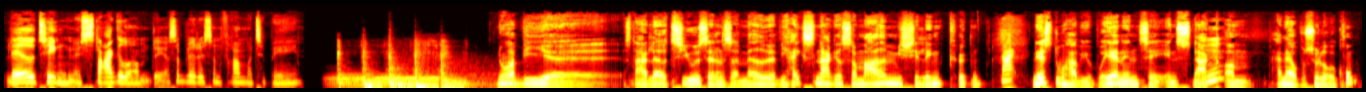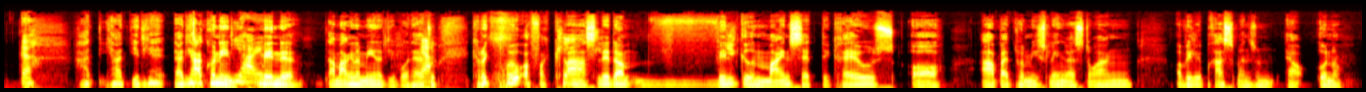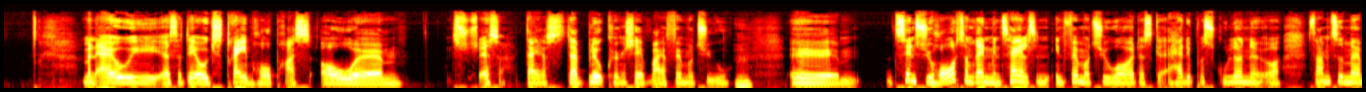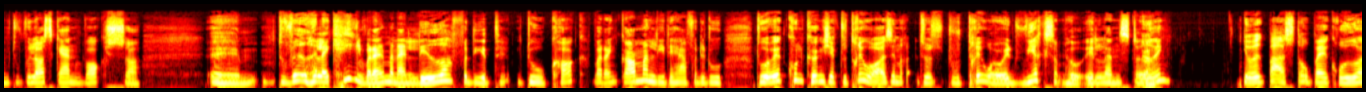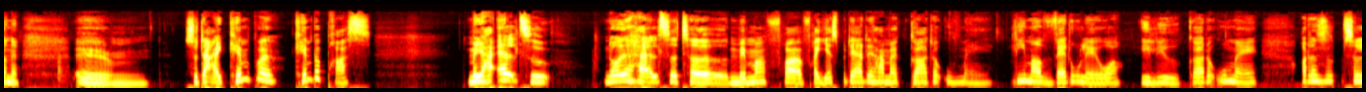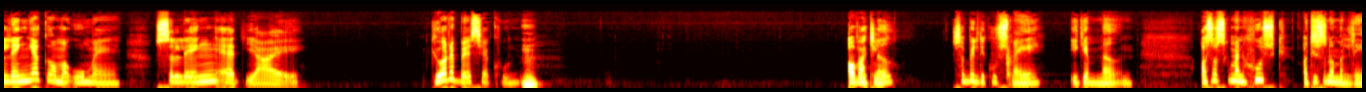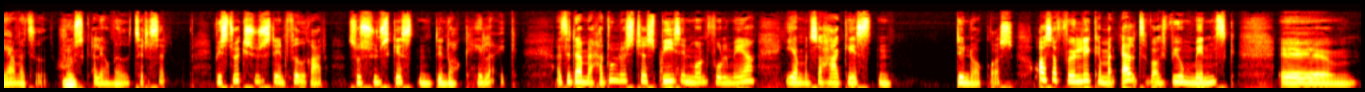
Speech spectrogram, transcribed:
lavede tingene, snakkede om det, og så blev det sådan frem og tilbage. Nu har vi øh, snart lavet 10 udsendelser af mad. Vi har ikke snakket så meget Michelin-køkken. Nej. Næste uge har vi jo Brian ind til en snak mm. om... Han er jo på Søllerød Kro. Ja. Har, de, har, ja, de, har, ja, de har kun en, De har en. men øh, der er mange, der mener, de burde have Ja. to. Kan du ikke prøve at forklare os lidt om, hvilket mindset det kræves at arbejde på Michelin-restaurant, og hvilket pres man sådan er under? Man er jo i, altså det er jo ekstrem hård pres, og øh, altså, da jeg da jeg blev køkkenchef, var jeg 25. Mm. Øh, sindssygt hårdt, sådan rent mentalt, sådan en 25-årig, der skal have det på skuldrene, og samtidig med, at du vil også gerne vokse, og øh, du ved heller ikke helt, hvordan man er en leder, fordi at du er kok. Hvordan gør man lige det her? Fordi du, du er jo ikke kun køkkenchef, du driver også en, du, du driver jo et virksomhed et eller andet sted, Ja. ikke? Det er jo ikke bare at stå bag gryderne. Øhm, så der er et kæmpe, kæmpe pres. Men jeg har altid, noget jeg har altid taget med mig fra, fra Jesper, det er det her med at gøre dig umage. Lige meget hvad du laver i livet, gør dig umage. Og den, så længe jeg gjorde mig umage, så længe at jeg gjorde det bedst jeg kunne, Mm. og var glad, så ville det kunne smage igennem maden. Og så skal man huske, og det er sådan noget, man lærer med tiden, husk at lave mad til dig selv. Hvis du ikke synes, det er en fed ret, så synes gæsten det nok heller ikke. Altså dermed, der med, har du lyst til at spise en mundfuld mere, jamen så har gæsten det nok også. Og selvfølgelig kan man altid vokse, vi er jo menneske. Øhm,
